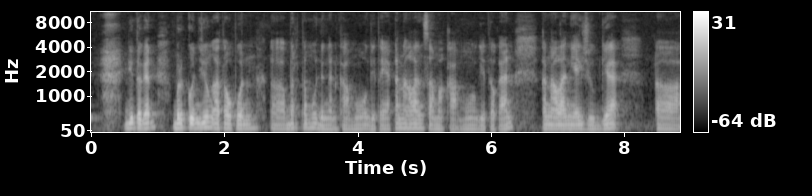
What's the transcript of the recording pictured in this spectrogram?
gitu kan? Berkunjung ataupun uh, bertemu dengan kamu gitu ya. Kenalan sama kamu gitu kan? Kenalannya juga uh,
